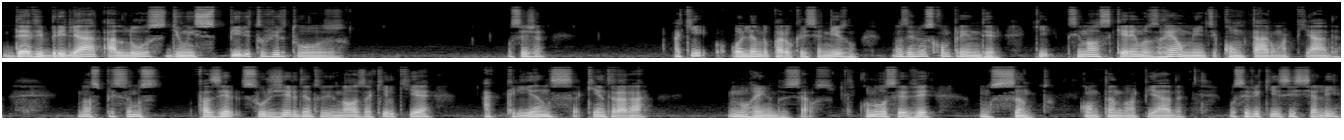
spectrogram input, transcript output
deve brilhar à luz de um espírito virtuoso. Ou seja, aqui, olhando para o cristianismo, nós devemos compreender que se nós queremos realmente contar uma piada, nós precisamos fazer surgir dentro de nós aquilo que é a criança que entrará no reino dos céus. Quando você vê um santo contando uma piada, você vê que existe ali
